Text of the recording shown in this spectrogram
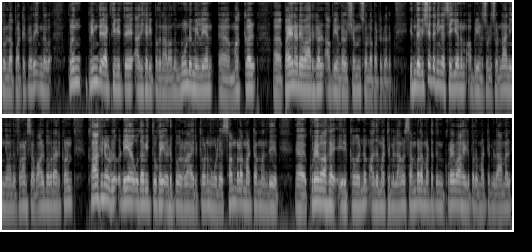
சொல்லப்பட்டிருக்கிறது. இந்த பிரிம்து ஆக்டிவிட்டியை அதிகரிப்பதனால் வந்து மூன்று மில்லியன் மக்கள் பயனடைவார்கள் அப்படின்ற விஷயம் சொல்லப்பட்டிருக்கிறது. இந்த விஷயத்தை நீங்கள் செய்யணும் அப்படின்னு சொல்லி சொன்னால் நீங்கள் வந்து ஃப்ரான்ஸில் வாழ்பவராக இருக்கணும். காஃபினுடைய உதவித்தொகை எடுப்பவர்களாக இருக்கணும். உங்களுடைய சம்பள மட்டம் வந்து குறைவாக இருக்க வேண்டும். அது மட்டும் இல்லாமல் சம்பள மட்டத்தின் குறைவாக இருப்பது மட்டும் இல்லாமல்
